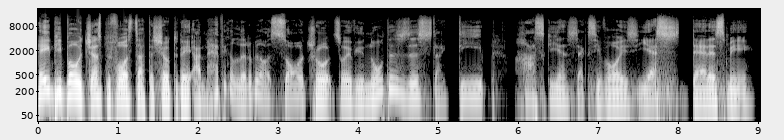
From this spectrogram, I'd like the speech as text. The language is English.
Hey people, just before I start the show today, I'm having a little bit of a sore throat. So if you notice this like deep, husky and sexy voice, yes, that is me.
